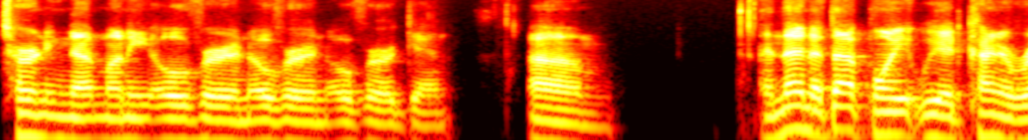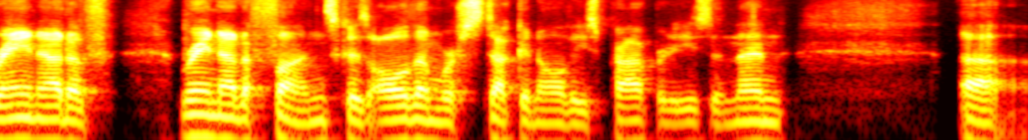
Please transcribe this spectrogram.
turning that money over and over and over again. Um, and then at that point, we had kind of ran out of ran out of funds because all of them were stuck in all these properties. And then uh,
